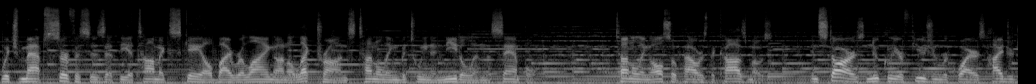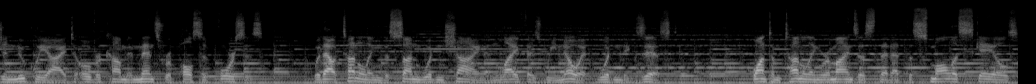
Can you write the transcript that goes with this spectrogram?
which maps surfaces at the atomic scale by relying on electrons tunneling between a needle and the sample. Tunneling also powers the cosmos. In stars, nuclear fusion requires hydrogen nuclei to overcome immense repulsive forces. Without tunneling, the sun wouldn't shine and life as we know it wouldn't exist. Quantum tunneling reminds us that at the smallest scales,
